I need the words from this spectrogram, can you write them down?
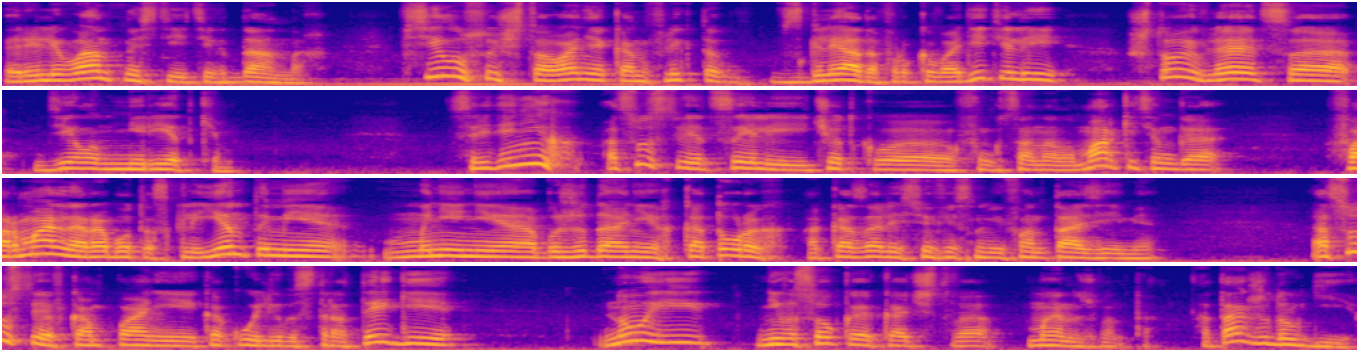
релевантности этих данных в силу существования конфликта взглядов руководителей, что является делом нередким. Среди них отсутствие целей и четкого функционала маркетинга, формальная работа с клиентами, мнение об ожиданиях которых оказались офисными фантазиями, отсутствие в компании какой-либо стратегии, ну и невысокое качество менеджмента, а также другие.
